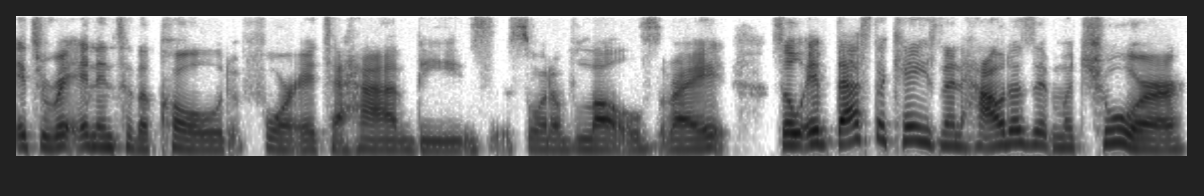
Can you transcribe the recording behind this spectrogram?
it's written into the code for it to have these sort of lulls, right? So if that's the case, then how does it mature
